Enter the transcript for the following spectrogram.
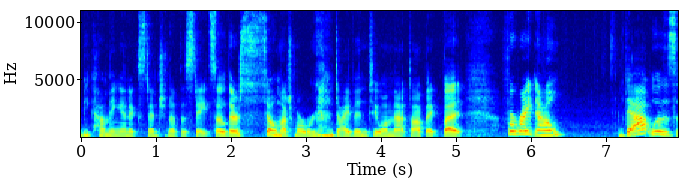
becoming an extension of the state. So there's so much more we're going to dive into on that topic. But for right now, that was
